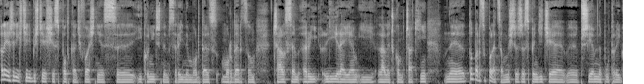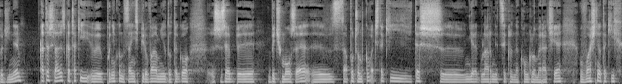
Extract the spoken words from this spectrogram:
ale jeżeli chcielibyście się spotkać właśnie z e, ikonicznym seryjnym mordercą Charlesem Lee Rayem i laleczką Chucky, e, to bardzo polecam. Myślę, że spędzicie e, przyjemne półtorej godziny. A też laleczka Czaki y, poniekąd zainspirowała mnie do tego, żeby być może y, zapoczątkować taki też y, nieregularny cykl na konglomeracie właśnie o takich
